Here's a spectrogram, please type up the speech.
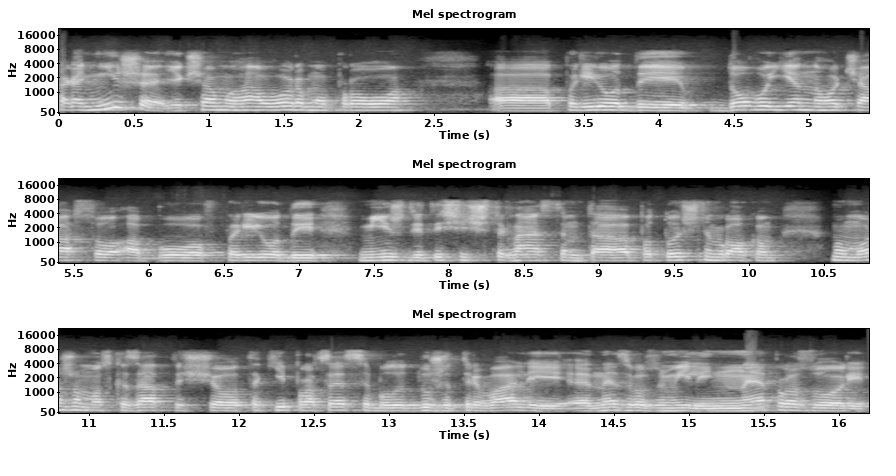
Раніше, якщо ми говоримо про періоди довоєнного часу або в періоди між 2014 та поточним роком, ми можемо сказати, що такі процеси були дуже тривалі, е, незрозумілі, непрозорі.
